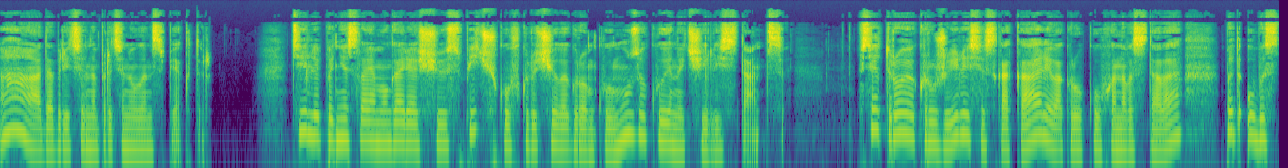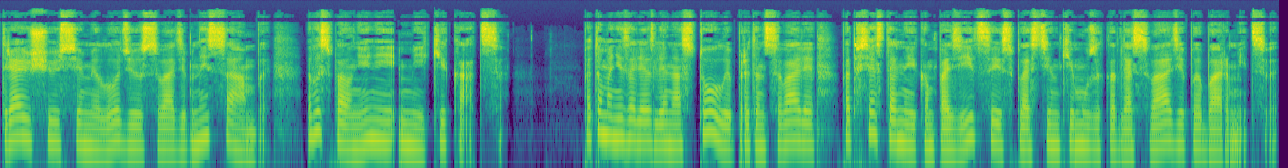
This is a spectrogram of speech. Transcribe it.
«А», — одобрительно протянул инспектор. Тилли поднесла ему горящую спичку, включила громкую музыку, и начались танцы. Все трое кружились и скакали вокруг кухонного стола под убыстряющуюся мелодию свадебной самбы в исполнении Микки Катца. Потом они залезли на стол и протанцевали под все остальные композиции с пластинки «Музыка для свадеб» и «Бар-митцвы».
